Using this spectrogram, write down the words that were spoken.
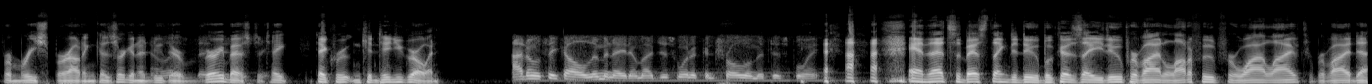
from resprouting because they're going to do their very best to take take root and continue growing. I don't think I'll eliminate them. I just want to control them at this point. and that's the best thing to do because they do provide a lot of food for wildlife, to provide uh,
